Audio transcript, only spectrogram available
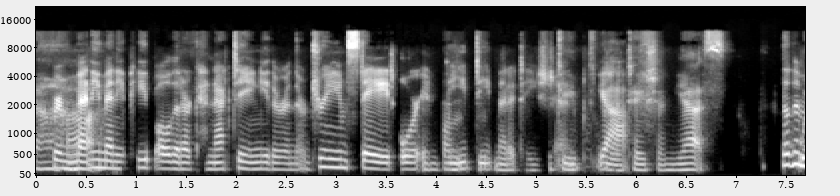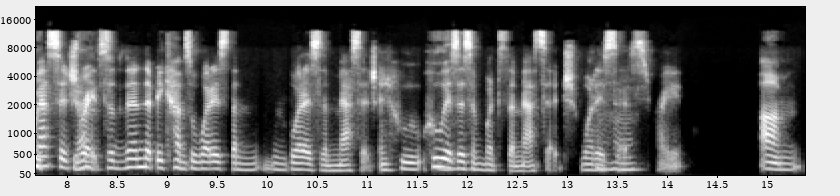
uh-huh. for many, many people that are connecting either in their dream state or in or deep, deep meditation. Deep yeah. meditation. Yes. So the With, message, yes. right? So then that becomes what is the what is the message and who who mm-hmm. is this mm-hmm. and what's the message? What is mm-hmm. this, right? Um,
